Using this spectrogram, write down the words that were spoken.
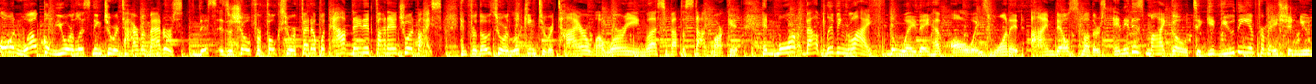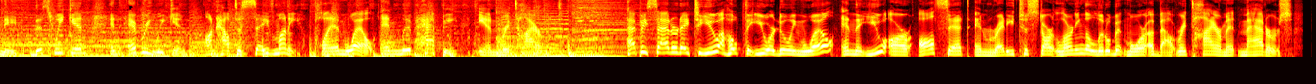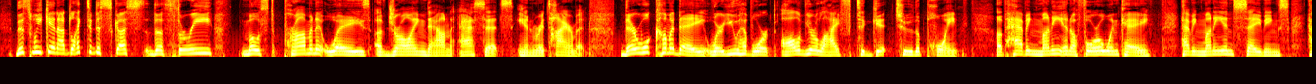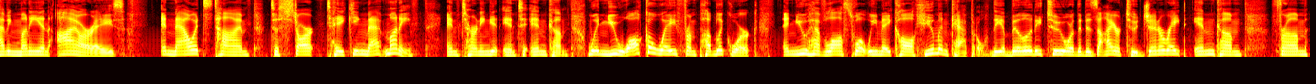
Hello and welcome. You are listening to Retirement Matters. This is a show for folks who are fed up with outdated financial advice and for those who are looking to retire while worrying less about the stock market and more about living life the way they have always wanted. I'm Dale Smothers, and it is my goal to give you the information you need this weekend and every weekend on how to save money, plan well, and live happy in retirement. Happy Saturday to you. I hope that you are doing well and that you are all set and ready to start learning a little bit more about retirement matters. This weekend, I'd like to discuss the three most prominent ways of drawing down assets in retirement. There will come a day where you have worked all of your life to get to the point of having money in a 401k, having money in savings, having money in IRAs and now it's time to start taking that money and turning it into income. When you walk away from public work and you have lost what we may call human capital, the ability to or the desire to generate income from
